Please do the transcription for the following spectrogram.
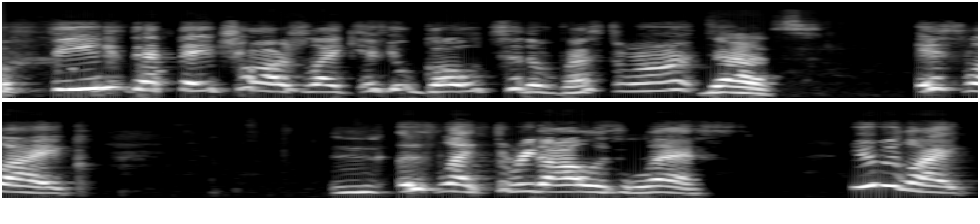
the fees that they charge, like if you go to the restaurant, Yes. it's like it's like three dollars less. You be like,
